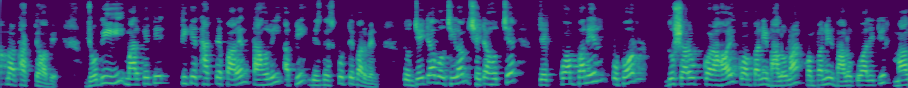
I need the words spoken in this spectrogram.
আপনার থাকতে হবে। যদি মার্কেটে টিকে থাকতে পারেন, তাহলেই আপনি বিজনেস করতে পারবেন। তো যেটা বলছিলাম, সেটা হচ্ছে যে কোম্পানির উপর দোষারোপ করা হয়, কোম্পানি ভালো না, কোম্পানির ভালো কোয়ালিটির মাল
